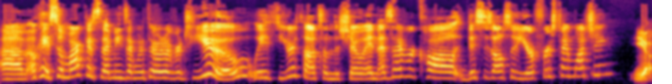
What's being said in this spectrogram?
Um, okay, so Marcus, that means I'm going to throw it over to you with your thoughts on the show. And as I recall, this is also your first time watching. Yeah,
